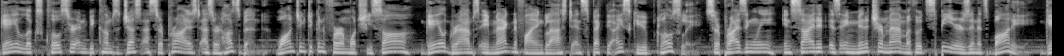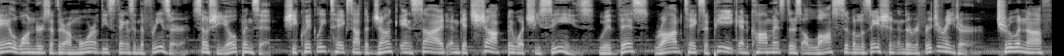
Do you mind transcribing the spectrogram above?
Gail looks closer and becomes just as surprised as her husband. Wanting to confirm what she saw, Gail grabs a magnifying glass to inspect the ice cube closely. Surprisingly, inside it is a miniature mammoth with spears in its body. Gail wonders if there are more of these things in the freezer, so she opens it. She quickly takes out the junk inside and gets shocked by what she sees. With this, Rob takes a peek and comments there's a lost civilization in the refrigerator. True enough,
